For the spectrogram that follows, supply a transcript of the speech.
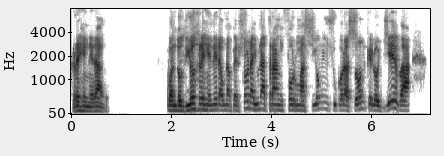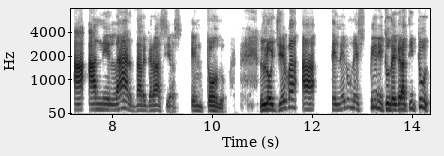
regenerado. Cuando Dios regenera a una persona, hay una transformación en su corazón que lo lleva a anhelar dar gracias en todo. Lo lleva a tener un espíritu de gratitud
